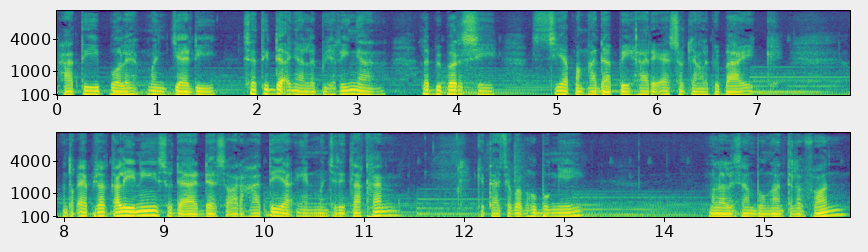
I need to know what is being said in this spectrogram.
hati boleh menjadi setidaknya lebih ringan, lebih bersih, siap menghadapi hari esok yang lebih baik. Untuk episode kali ini sudah ada seorang hati yang ingin menceritakan kita coba menghubungi melalui sambungan telepon.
